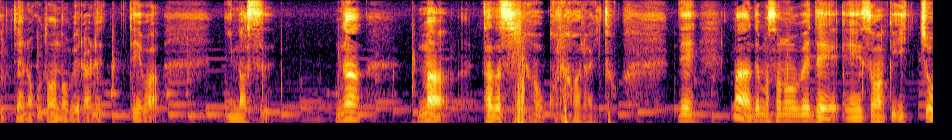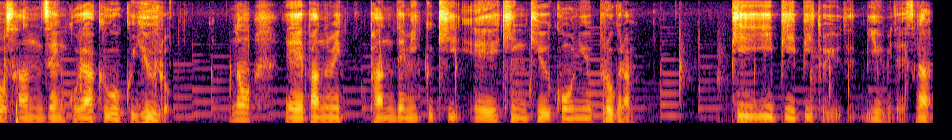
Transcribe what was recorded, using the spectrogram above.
いったようなことが述べられてはいますが、まあ、正しいは行わないと。で、まあでもその上で、えー、総額1兆3500億ユーロの、えー、パンデミックパンデミックき、えー、緊急購入プログラム PEPP といういうみたいですが、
